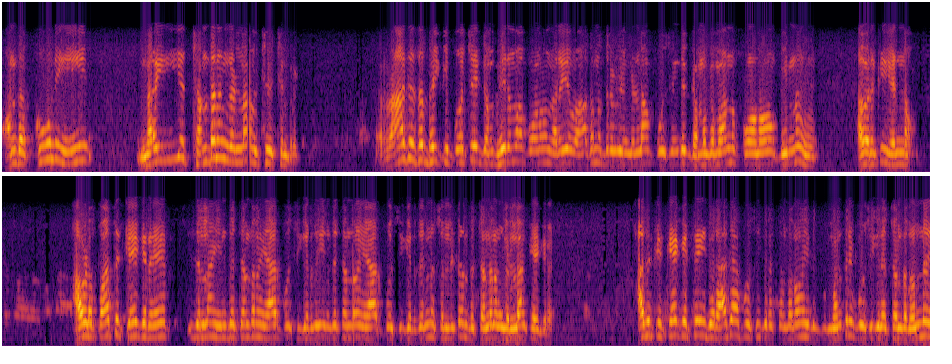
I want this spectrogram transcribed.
அந்த கூனி நிறைய சந்தனங்கள்லாம் வச்சு வச்சுருக்கு ராஜசபைக்கு போச்சே கம்பீரமா போனோம் நிறைய வாசன திரவியங்கள்லாம் பூசிட்டு கமகமான்னு போனோம் அப்படின்னு அவருக்கு எண்ணம். அவளை பார்த்து கேட்கிறேன் இதெல்லாம் இந்த சந்தனம் யார் பூசிக்கிறது? இந்த சந்தனம் யார் பூசிக்கிறதுன்னு சொல்லிட்டு அந்த சந்தனங்கள்லாம் கேட்கிறேன். அதுக்கு கேட்கச்சே இது ராஜா பூசிக்கிற சந்தனம் இது மந்திரி பூசிக்கிற சந்தனம்னு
